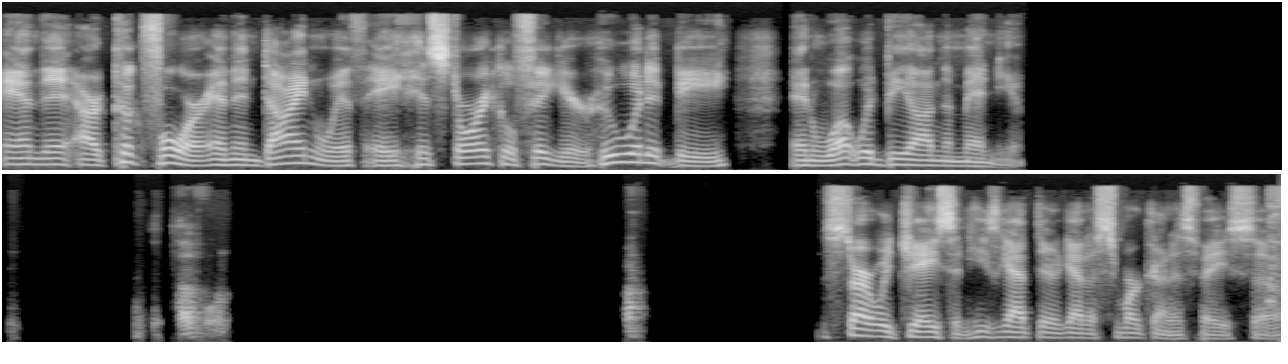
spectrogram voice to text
and then or cook for and then dine with a historical figure, who would it be and what would be on the menu? That's a tough one. Start with Jason. He's got there got a smirk on his face. So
